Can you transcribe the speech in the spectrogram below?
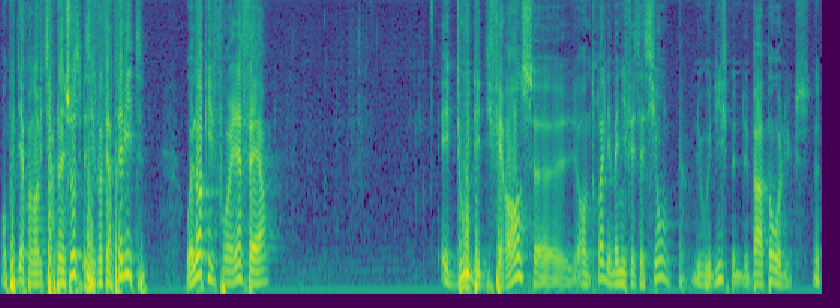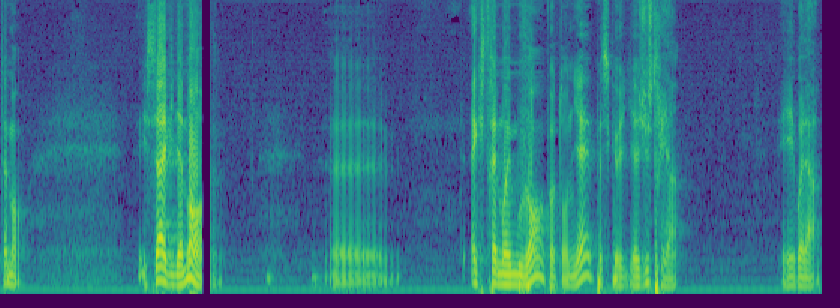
On peut dire qu'on a envie de faire plein de choses parce qu'il faut faire très vite. Ou alors qu'il ne faut rien faire. Et d'où des différences euh, entre les manifestations du bouddhisme par rapport au luxe, notamment. Et ça, évidemment, euh, extrêmement émouvant quand on y est, parce qu'il n'y a juste rien. Et voilà.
